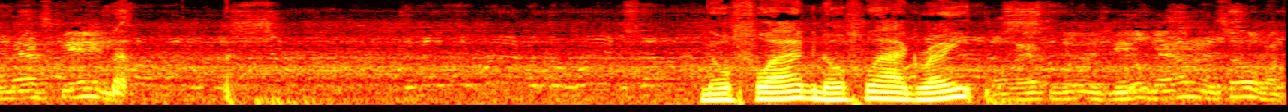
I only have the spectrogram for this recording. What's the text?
And that's game. No flag, no flag, right? All they have to do is kneel down and it's over.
